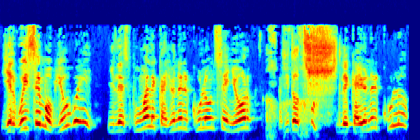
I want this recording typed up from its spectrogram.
y el güey se movió, güey. Y la espuma le cayó en el culo a un señor. Así todo, le cayó en el culo.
